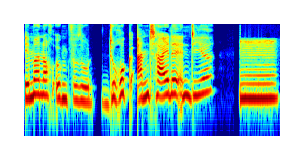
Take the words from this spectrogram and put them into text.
immer noch irgendwo so Druckanteile in dir? Mm,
